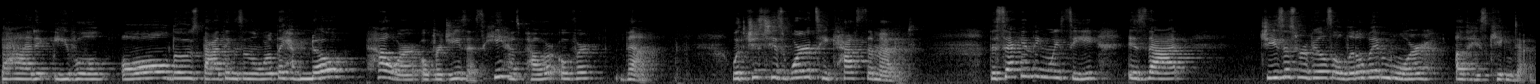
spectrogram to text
bad, evil, all those bad things in the world, they have no power over Jesus. He has power over them. With just his words, he casts them out. The second thing we see is that Jesus reveals a little bit more of his kingdom.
